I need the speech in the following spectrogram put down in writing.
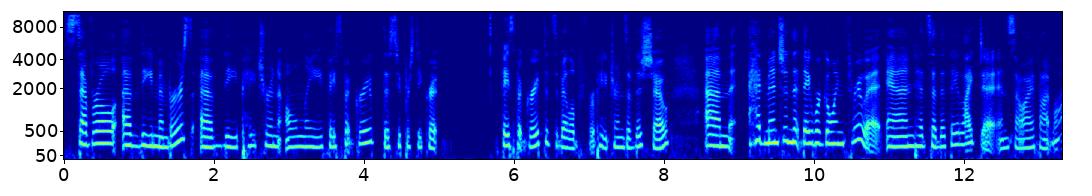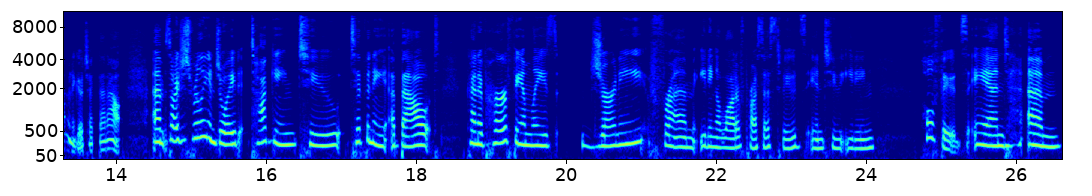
several of the members of the patron only Facebook group, the super secret Facebook group that's available for patrons of this show, um, had mentioned that they were going through it and had said that they liked it. And so I thought, well, I'm going to go check that out. Um, so I just really enjoyed talking to Tiffany about kind of her family's journey from eating a lot of processed foods into eating whole foods. And, um,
